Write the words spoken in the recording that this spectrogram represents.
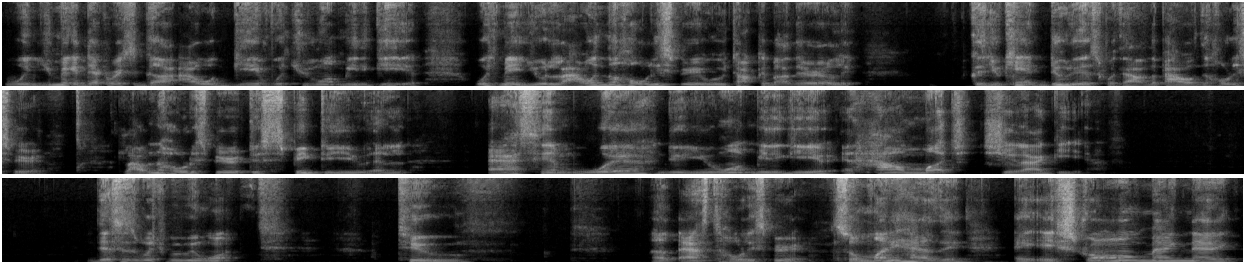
when you make a declaration, God, I will give what you want me to give, which means you're allowing the Holy Spirit, we talked about there earlier, because you can't do this without the power of the Holy Spirit. Allowing the Holy Spirit to speak to you and ask him, Where do you want me to give? And how much should I give? This is what we want to uh, ask the Holy Spirit. So money has a, a, a strong magnetic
